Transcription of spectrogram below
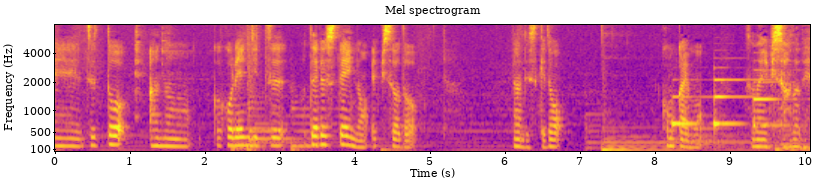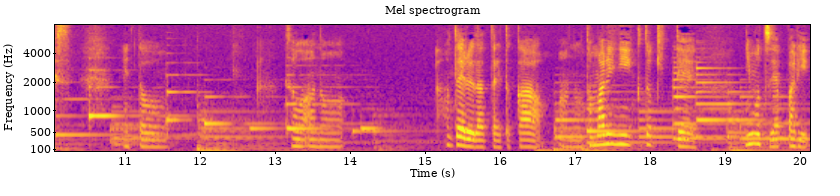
えー、ずっとあのここ連日ホテルステイのエピソードなんですけど今回もそのエピソードです。えっとそうあのホテルだったりとかあの泊まりに行く時って荷物やっぱり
